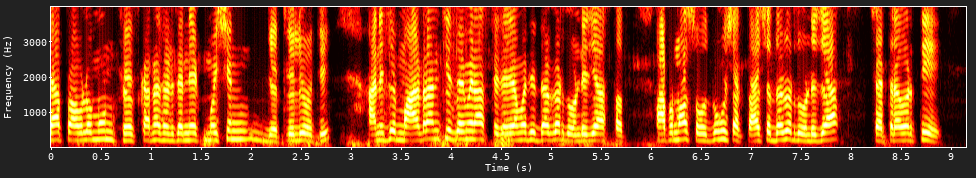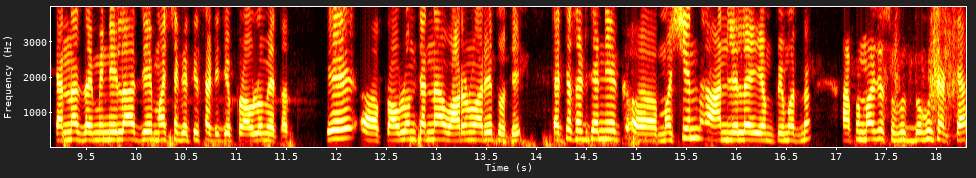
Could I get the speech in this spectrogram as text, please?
त्या प्रॉब्लेमहून फेस करण्यासाठी त्यांनी एक मशीन घेतलेली होती. आणि जे माळरांची जमीन असते त्याच्यामध्ये दगडधोंडे जे असतात आपण मला सोबत बघू शकता. अशा दगडधोंडे ज्या क्षेत्रावरती त्यांना जमिनीला जे मशागतीसाठी जे प्रॉब्लेम येतात ते प्रॉब्लेम त्यांना वारंवार येत होते. त्याच्यासाठी त्यांनी एक मशीन आणलेलं आहे एम पीमधनं आपण माझ्यासोबत बघू शकता.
